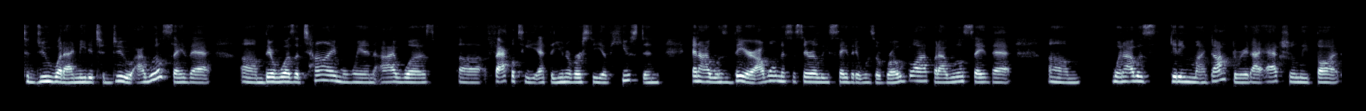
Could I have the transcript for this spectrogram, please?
to do what I needed to do. I will say that um, there was a time when I was uh, faculty at the University of Houston, and I was there. I won't necessarily say that it was a roadblock, but I will say that um, when I was getting my doctorate, I actually thought,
